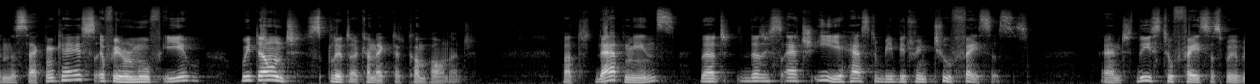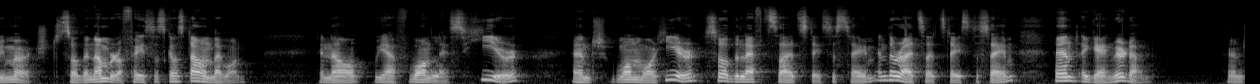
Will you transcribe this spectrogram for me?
In the second case, if we remove E, we don't split a connected component. But that means that this edge E has to be between two faces. And these two faces will be merged, so the number of faces goes down by one. And now we have one less here, and one more here, so the left side stays the same and the right side stays the same, and again we're done. And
